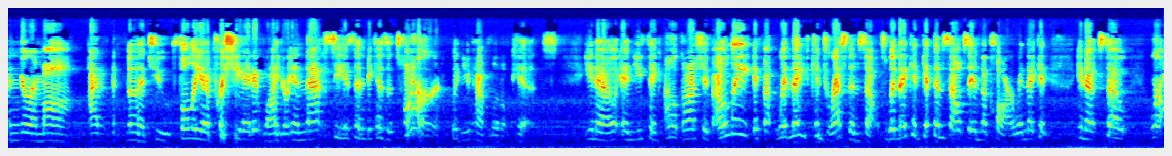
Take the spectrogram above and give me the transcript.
and you're a mom, I know that you fully appreciate it while you're in that season because it's hard when you have little kids you know, and you think, oh gosh, if only if when they can dress themselves, when they can get themselves in the car, when they can, you know, so we're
